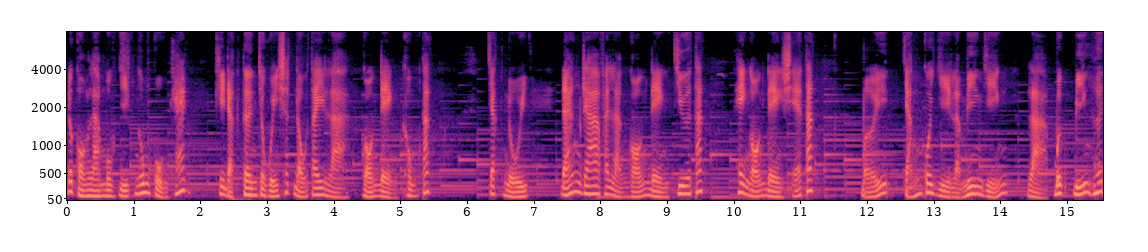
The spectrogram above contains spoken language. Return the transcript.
nó còn làm một việc ngông cuồng khác khi đặt tên cho quyển sách đầu tay là ngọn đèn không tắt. Chắc nụi đáng ra phải là ngọn đèn chưa tắt hay ngọn đèn sẽ tắt, bởi chẳng có gì là miên diễn, là bất biến hết,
